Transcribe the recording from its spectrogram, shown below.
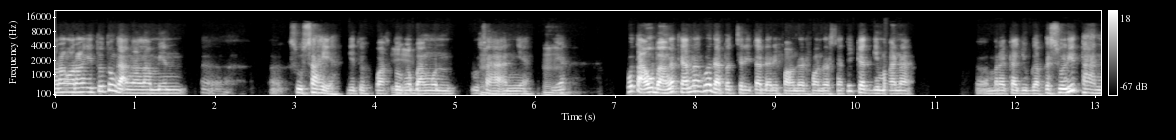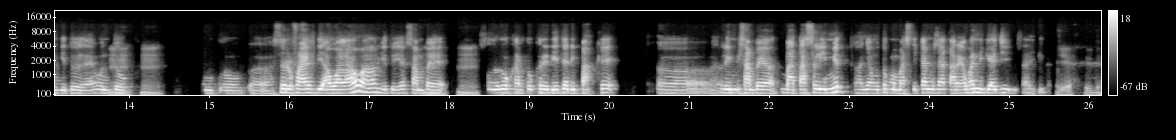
orang-orang itu tuh nggak ngalamin uh, susah ya gitu waktu yeah. ngebangun perusahaannya hmm. ya. Gue tahu banget karena gue dapat cerita dari founder-foundersnya tiket gimana uh, mereka juga kesulitan gitu ya untuk hmm. Hmm untuk uh, survive di awal-awal gitu ya sampai hmm, hmm. seluruh kartu kreditnya dipakai uh, lim sampai batas limit hanya untuk memastikan misalnya karyawan digaji misalnya gitu. Iya, yeah,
